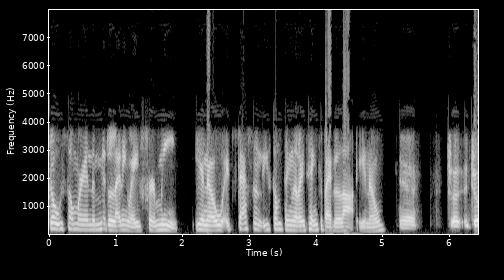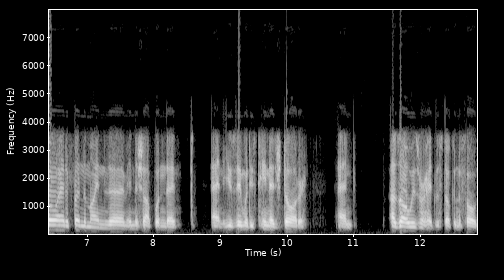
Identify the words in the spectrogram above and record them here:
go somewhere in the middle anyway. For me, you know, it's definitely something that I think about a lot. You know. Yeah. Joe, Joe, I had a friend of mine uh, in the shop one day, and he was in with his teenage daughter. And as always, her head was stuck in the phone.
